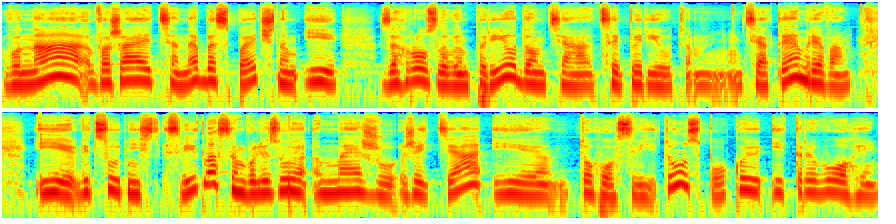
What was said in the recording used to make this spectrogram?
Вона вважається небезпечним і загрозливим періодом. Ця цей період, ця темрява, і відсутність світла символізує межу життя і того світу, спокою і тривоги.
